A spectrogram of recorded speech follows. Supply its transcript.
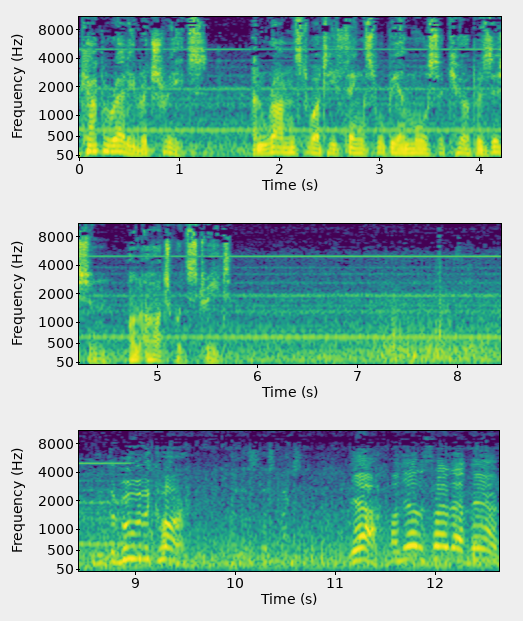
Caprarelli retreats and runs to what he thinks will be a more secure position on Archwood Street. They're moving the car. Yeah, on the other side of that van.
